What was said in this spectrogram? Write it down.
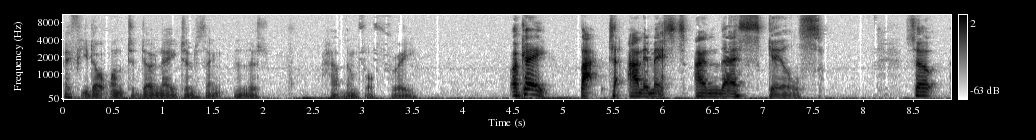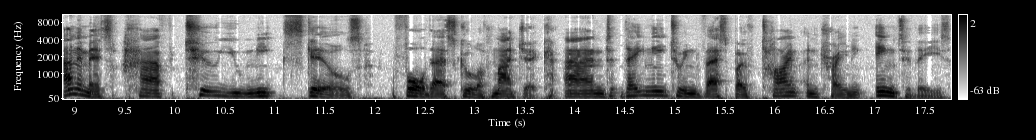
if you don't want to donate anything then just have them for free. Okay back to animists and their skills. So animists have two unique skills for their school of magic and they need to invest both time and training into these.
